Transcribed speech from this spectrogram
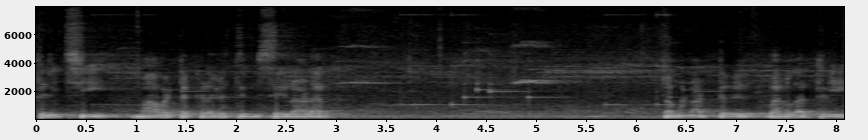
திருச்சி மாவட்ட கழகத்தின் செயலாளர் தமிழ்நாட்டு வரலாற்றில்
